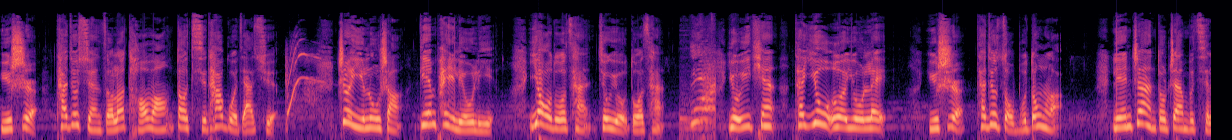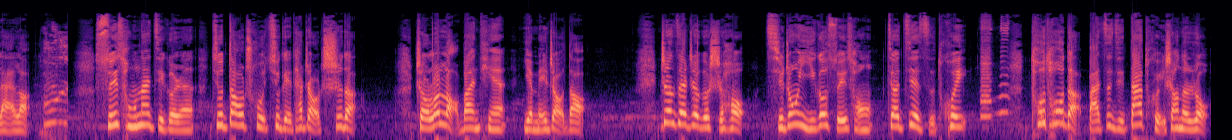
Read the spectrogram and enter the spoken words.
于是他就选择了逃亡到其他国家去。这一路上颠沛流离，要多惨就有多惨。有一天，他又饿又累，于是他就走不动了，连站都站不起来了。随从那几个人就到处去给他找吃的，找了老半天也没找到。正在这个时候，其中一个随从叫介子推，偷偷的把自己大腿上的肉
